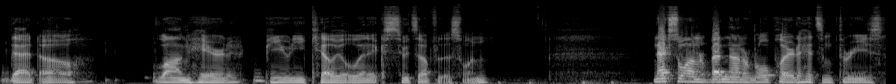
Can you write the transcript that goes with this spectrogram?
that uh, long-haired beauty Kelly Olynyk suits up for this one. Next one, we're betting on a role player to hit some threes,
